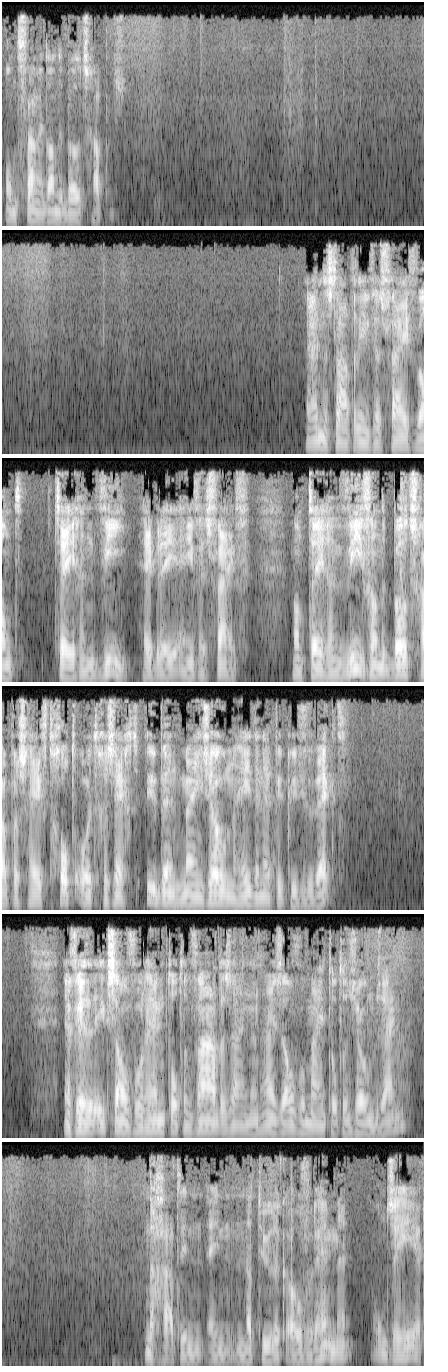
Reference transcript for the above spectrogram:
ontvangen dan de boodschappers. En dan staat er in vers 5, want tegen wie, Hebreeën 1 vers 5, want tegen wie van de boodschappers heeft God ooit gezegd, u bent mijn zoon, heden heb ik u verwekt. En verder, ik zal voor hem tot een vader zijn en hij zal voor mij tot een zoon zijn. Dat gaat in, natuurlijk over hem, hè? onze Heer.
